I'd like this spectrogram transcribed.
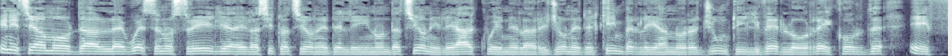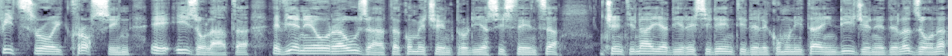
Iniziamo dal Western Australia e la situazione delle inondazioni. Le acque nella regione del Kimberley hanno raggiunto il livello record e Fitzroy Crossing è isolata e viene ora usata come centro di assistenza. Centinaia di residenti delle comunità indigene della zona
